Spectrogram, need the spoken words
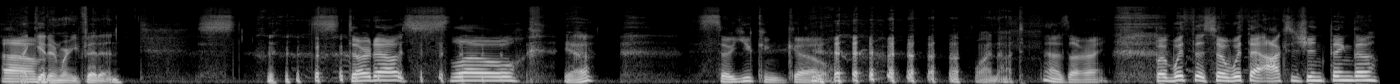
like get um, in where you fit in. start out slow Yeah? So you can go. Why not? That's all right. But with the so with that oxygen thing though,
